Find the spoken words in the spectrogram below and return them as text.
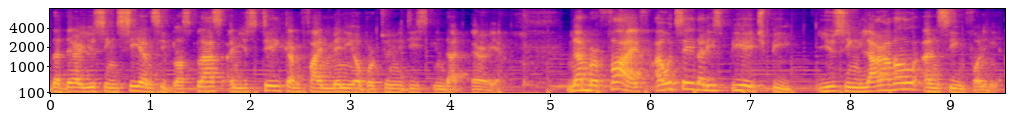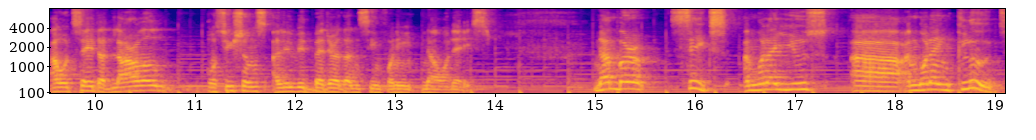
that they are using C and C++, and you still can find many opportunities in that area. Number five, I would say that is PHP using Laravel and Symfony. I would say that Laravel positions a little bit better than Symfony nowadays. Number six, I'm gonna use, uh, I'm gonna include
